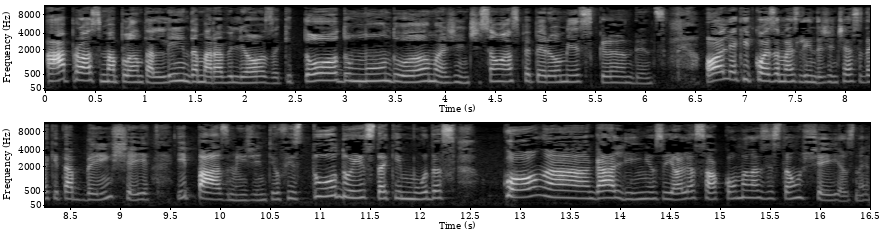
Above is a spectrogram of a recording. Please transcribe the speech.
A próxima planta linda, maravilhosa, que todo mundo ama, gente, são as Peperomia scandens. Olha que coisa mais linda, gente. Essa daqui tá bem cheia. E pasmem, gente, eu fiz tudo isso daqui mudas com a galinhas e olha só como elas estão cheias, né?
